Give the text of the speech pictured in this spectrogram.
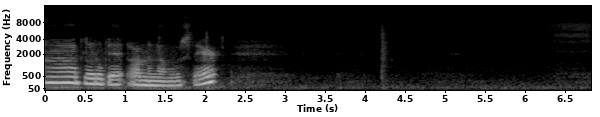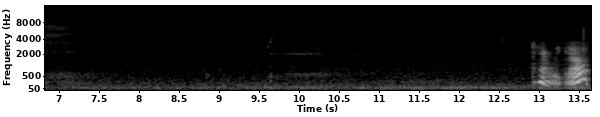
odd little bit on the nose there we go.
